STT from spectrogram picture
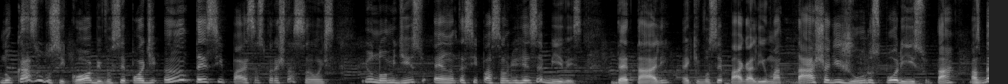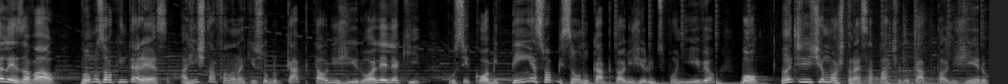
No caso do Cicobi, você pode antecipar essas prestações, e o nome disso é antecipação de recebíveis. Detalhe é que você paga ali uma taxa de juros por isso, tá? Mas beleza, Val, vamos ao que interessa. A gente está falando aqui sobre o capital de giro. Olha ele aqui o Cicobi tem essa opção do capital de giro disponível. Bom, antes de te mostrar essa parte do capital de giro,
